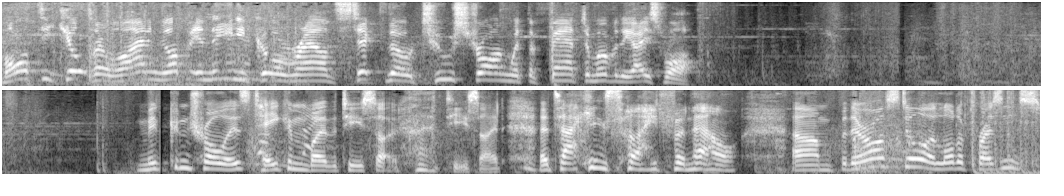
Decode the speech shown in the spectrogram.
Multi-kills are lining up in the eco round. Sick, though, too strong with the Phantom over the ice wall. Mid control is taken by the T side, T side, attacking side for now. Um, but there are still a lot of presence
